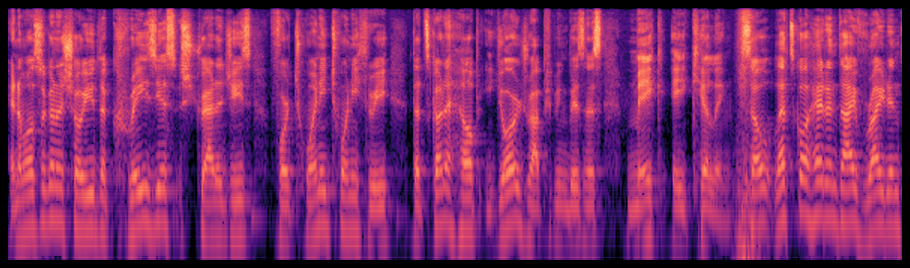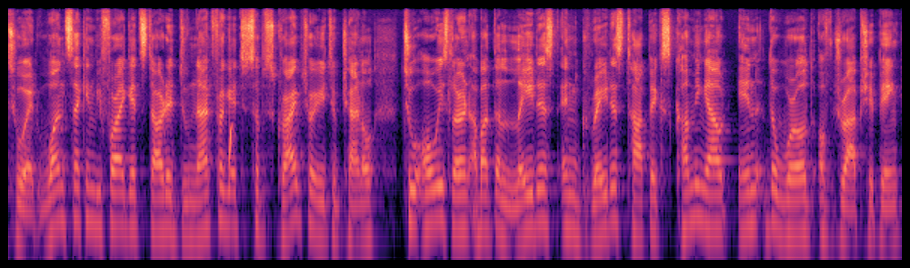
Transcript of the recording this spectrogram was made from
and I'm also going to show you the craziest strategies for 2023 that's going to help your dropshipping business business make a killing. So let's go ahead and dive right into it. One second before I get started, do not forget to subscribe to our YouTube channel to always learn about the latest and greatest topics coming out in the world of dropshipping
